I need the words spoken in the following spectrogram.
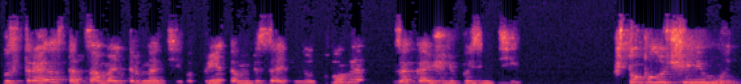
выстраивалась та самая альтернатива. При этом обязательные условия заканчивали позитив. Что получили мы?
